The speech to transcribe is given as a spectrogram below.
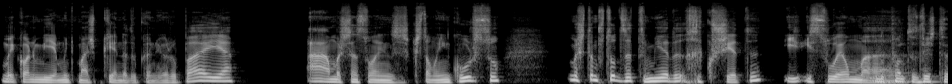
uma economia muito mais pequena do que a União Europeia, há umas sanções que estão em curso, mas estamos todos a temer ricochete e isso é uma. Do ponto de vista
